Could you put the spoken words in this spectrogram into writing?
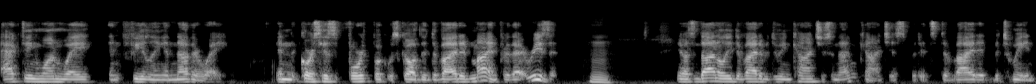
acting one way and feeling another way and of course his fourth book was called the divided mind for that reason Hmm. you know it's not only divided between conscious and unconscious but it's divided between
